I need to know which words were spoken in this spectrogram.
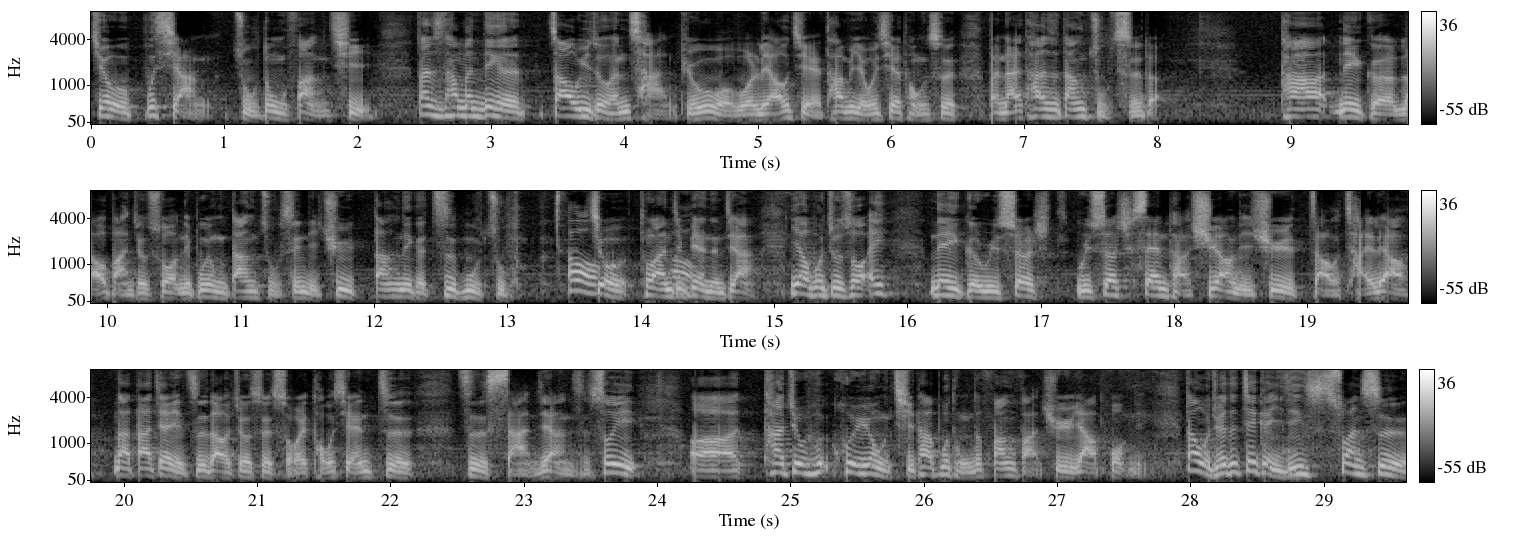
就不想主动放弃，但是他们那个遭遇就很惨。比如我，我了解他们有一些同事，本来他是当主持的，他那个老板就说：“你不用当主持，你去当那个字幕组。”哦，就突然就变成这样。要不就说：“哎，那个 research research center 需要你去找材料。”那大家也知道，就是所谓头衔自自散这样子。所以，呃，他就会会用其他不同的方法去压迫你。但我觉得这个已经算是。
